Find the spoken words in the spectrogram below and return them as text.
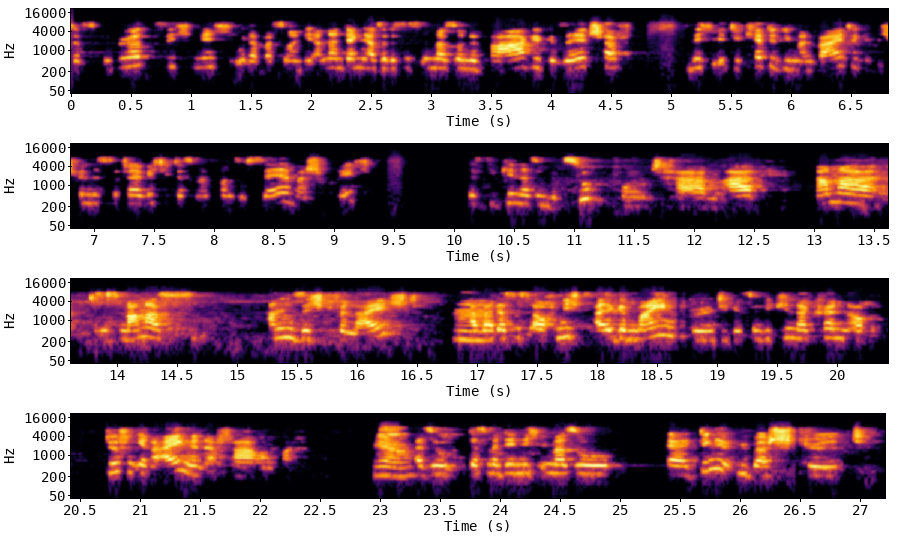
das gehört sich nicht oder was sollen die anderen denken. Also das ist immer so eine vage gesellschaftliche Etikette, die man weitergibt. Ich finde es total wichtig, dass man von sich selber spricht, dass die Kinder so einen Bezugpunkt haben. Ah, Mama, das ist Mamas Ansicht vielleicht, mhm. aber das ist auch nichts Allgemeingültiges und die Kinder können auch, dürfen ihre eigenen Erfahrungen machen. Ja. Also, dass man denen nicht immer so äh, Dinge überstülpt.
